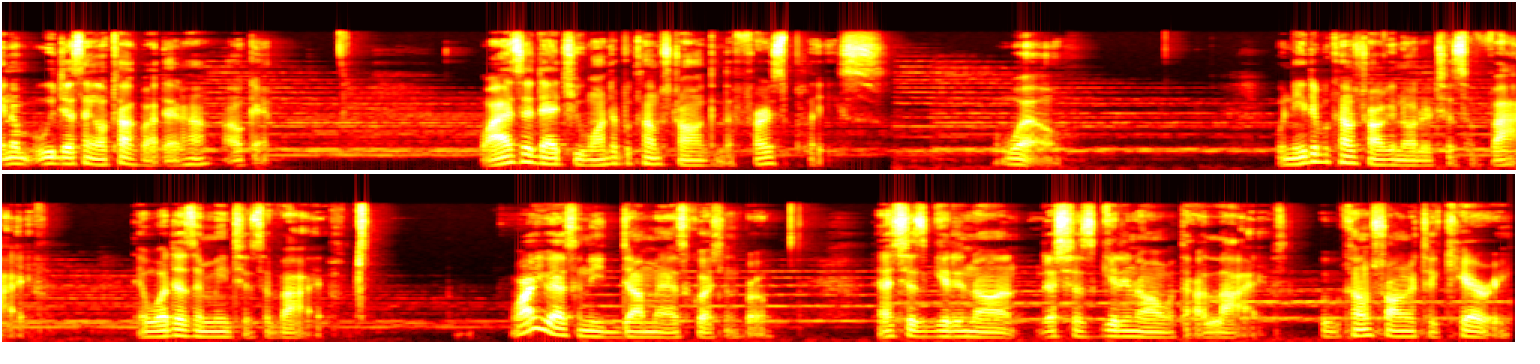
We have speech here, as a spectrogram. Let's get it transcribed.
ain't no, we just ain't gonna talk about that, huh? Okay. Why is it that you want to become strong in the first place? Well, we need to become strong in order to survive. Then what does it mean to survive? Why are you asking these dumbass questions, bro? That's just getting on that's just getting on with our lives. We become stronger to carry,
